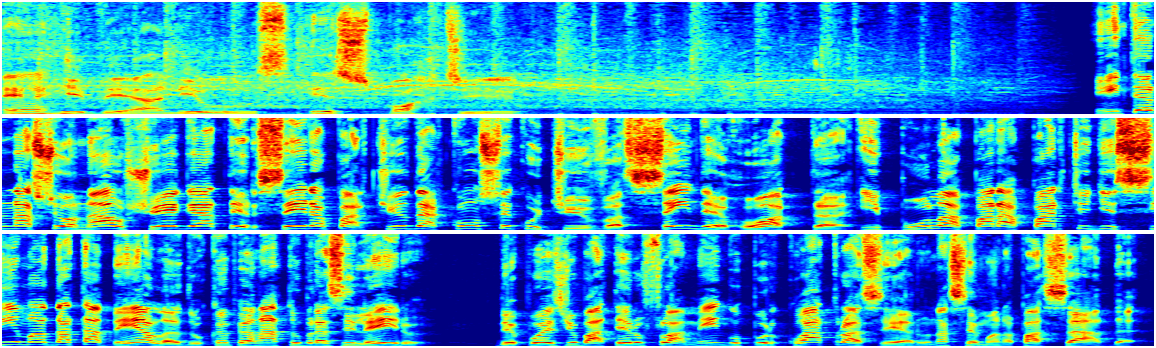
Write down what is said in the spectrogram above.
RBA News Esporte. Internacional chega à terceira partida consecutiva sem derrota e pula para a parte de cima da tabela do Campeonato Brasileiro. Depois de bater o Flamengo por 4 a 0 na semana passada,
